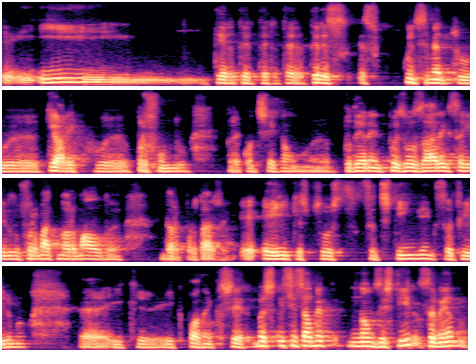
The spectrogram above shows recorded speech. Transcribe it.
E ter, ter, ter, ter, ter esse, esse conhecimento eh, teórico eh, profundo para quando chegam a poderem depois usar e sair do formato normal da, da reportagem. É, é, aí que as pessoas se distinguem, se afirmam uh, e, que, e, que, podem crescer. Mas, essencialmente, não desistir, sabendo,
